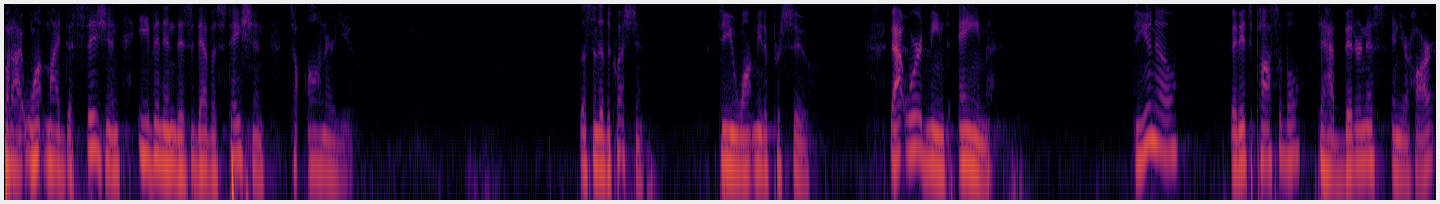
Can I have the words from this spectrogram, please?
But I want my decision, even in this devastation, to honor you. Listen to the question Do you want me to pursue? That word means aim. Do you know that it's possible to have bitterness in your heart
